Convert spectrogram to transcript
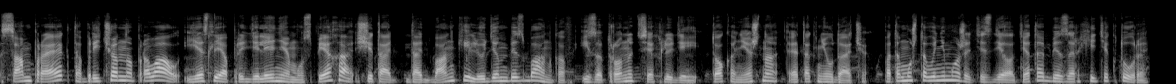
Сам проект обречен на провал, если определением успеха считать дать банки людям без банков и затронуть всех людей, то, конечно, это к неудаче. Потому что вы не можете сделать это без архитектуры.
